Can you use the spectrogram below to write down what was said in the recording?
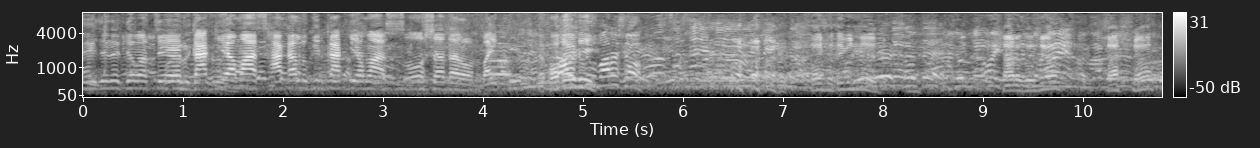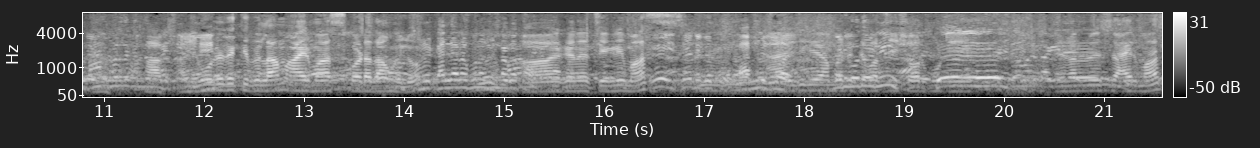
এই যে দেখতে পাচ্ছেন কাকিয়া মাছ হাকালুকির কাকিয়া মাছ অসাধারণ ভাই কত এটি? ছয়শো সাড়ে চারশো। মধ্যে দেখতে পেলাম আয়ের মাছ কয়টা দাম হইল? এখানে চিংড়ি মাছ। এইদিকে আমরা দেখতে পাচ্ছি সরপুটি। এখানে রয়েছে আয়ের মাছ।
